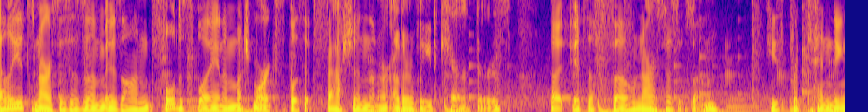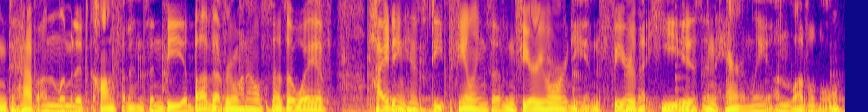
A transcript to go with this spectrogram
Elliot's narcissism is on full display in a much more explicit fashion than our other lead characters, but it's a faux narcissism. He's pretending to have unlimited confidence and be above everyone else as a way of hiding his deep feelings of inferiority and fear that he is inherently unlovable.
